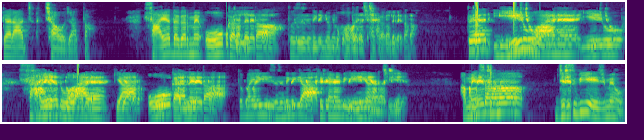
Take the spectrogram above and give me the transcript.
तो यार आज अच्छा हो जाता। शायद अगर मैं ओ कर लेता तो ज़िंदगी में बहुत अच्छा कर लेता। तो यार ये जो वर्ड है ये जो शायद वर्ड है कि यार ओ कर लेता तो भाई ज़िंदगी के आखिरी टाइम पे ये नहीं आना चाहिए। हमेशा ना जिस भी एज में हो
